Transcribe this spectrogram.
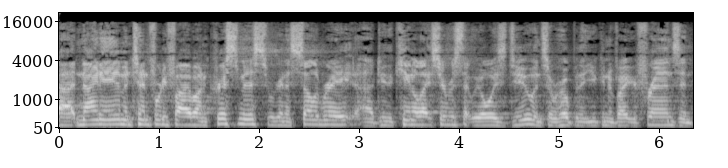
uh, 9 a.m. and 10:45 on Christmas. We're going to celebrate, uh, do the candlelight service that we always do, and so we're hoping that you can invite your friends and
